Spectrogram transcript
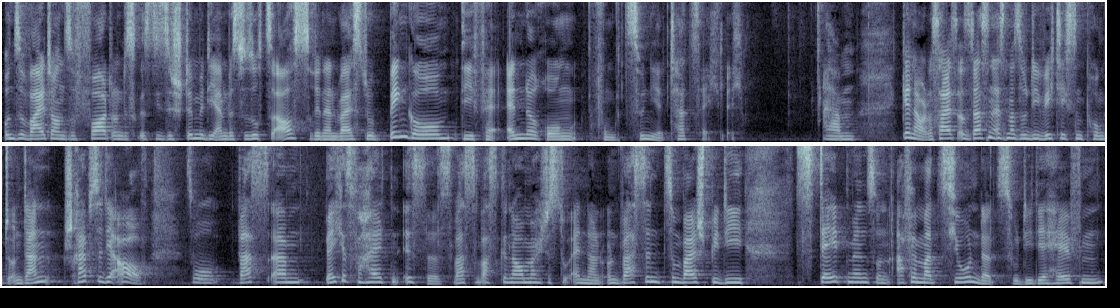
und so weiter und so fort. Und es ist diese Stimme, die einem das versucht so auszureden, dann weißt du, bingo, die Veränderung funktioniert tatsächlich. Ähm, genau, das heißt, also das sind erstmal so die wichtigsten Punkte. Und dann schreibst du dir auf, so, was, ähm, welches Verhalten ist es? Was, was genau möchtest du ändern? Und was sind zum Beispiel die Statements und Affirmationen dazu, die dir helfen,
